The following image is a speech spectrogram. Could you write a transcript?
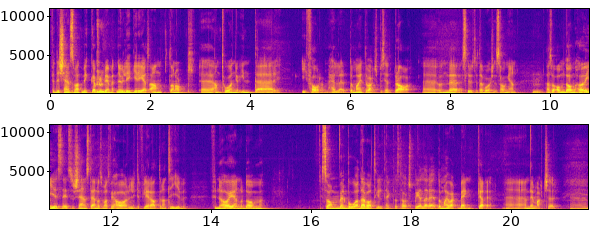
För det känns som att mycket av problemet nu ligger i att Anton och eh, Antonio inte är i form heller. De har inte varit speciellt bra under slutet av vårsäsongen. Mm. Alltså om de höjer sig så känns det ändå som att vi har lite fler alternativ. För nu har ju ändå de som väl båda var tilltänkta startspelare, de har ju varit bänkade eh, en del matcher. Ehm,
